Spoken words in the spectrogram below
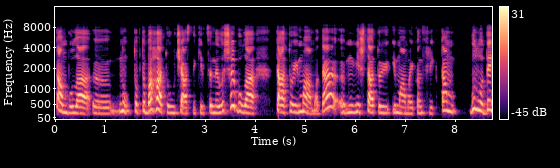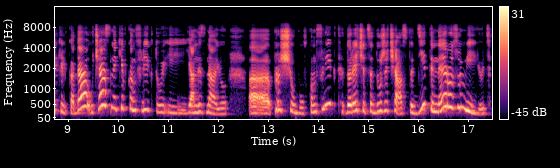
там була, е, ну, тобто багато учасників, це не лише була тато і мама, да, між татою і мамою конфлікт. Там було декілька да, учасників конфлікту, і я не знаю, про що був конфлікт. До речі, це дуже часто. Діти не розуміють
